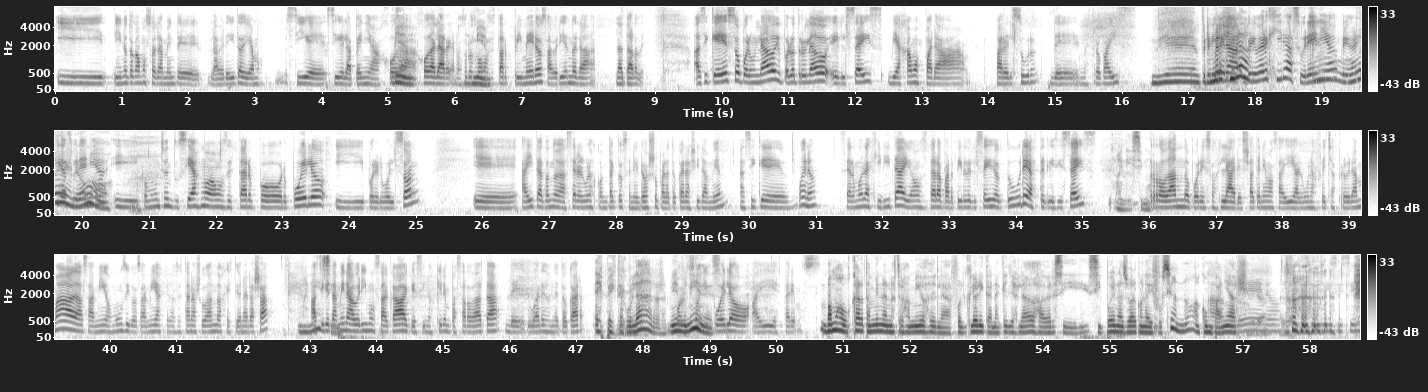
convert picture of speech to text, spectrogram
Y, y no tocamos solamente la veredita, digamos, sigue, sigue la peña joda, Bien. joda larga. Nosotros Bien. vamos a estar primeros abriendo la, la tarde. Así que eso por un lado, y por otro lado, el 6 viajamos para, para el sur de nuestro país. Bien, primer Primera- gira. Primer gira sureña, Qué primer gira bueno. sureña y con mucho entusiasmo vamos a estar por Pueblo y por el Bolsón. eh, ahí tratando de hacer algunos contactos en el hoyo para tocar allí también. Así que, bueno, se armó la girita y vamos a estar a partir del 6 de octubre hasta el 16 Buenísimo. rodando por esos lares. Ya tenemos ahí algunas fechas programadas, amigos músicos, amigas que nos están ayudando a gestionar allá. Así que Buenísimo. también abrimos acá que si nos quieren pasar data de lugares donde tocar, Espectacular. Bienvenidos. Pueblo, ahí estaremos. Vamos a buscar también a nuestros amigos de la folclórica en aquellos lados a ver si, si pueden ayudar con la difusión, ¿no? Acompañar. A pleno. Mirá, Sí, sí, sí.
